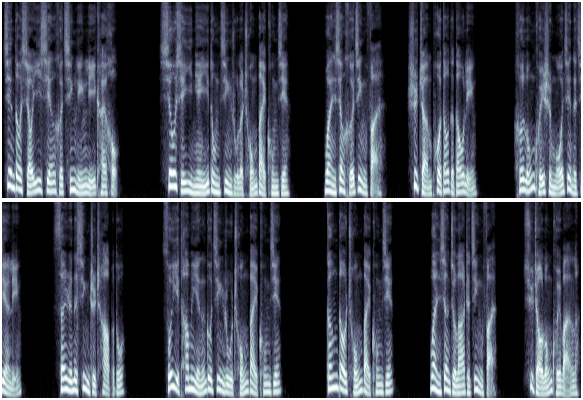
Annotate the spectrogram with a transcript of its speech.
见到小医仙和青灵离开后，萧协意念一动，进入了崇拜空间。万象和镜反是斩破刀的刀灵，和龙葵是魔剑的剑灵，三人的性质差不多，所以他们也能够进入崇拜空间。刚到崇拜空间，万象就拉着镜反去找龙葵玩了。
